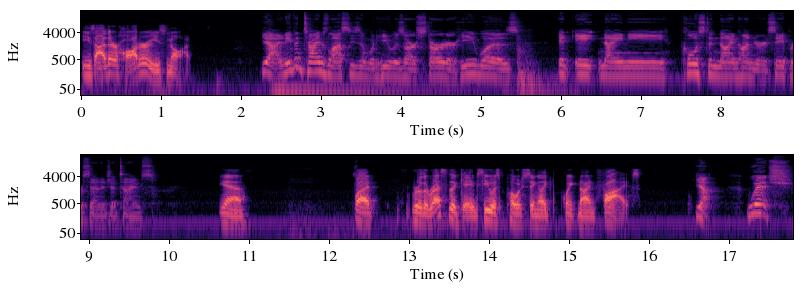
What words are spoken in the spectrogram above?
he's either hot or he's not. Yeah, and even times last season when he was our starter, he was an 890, close to 900 save percentage at times. Yeah. But for the rest of the games, he was posting like .95s. Yeah, which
